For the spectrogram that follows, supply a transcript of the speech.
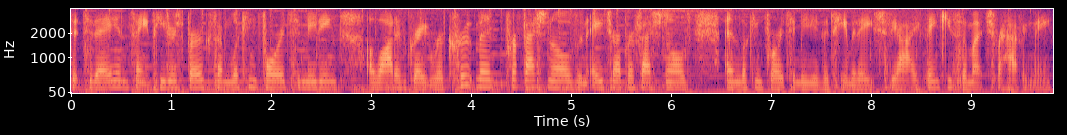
sit today in St. Petersburg. So I'm looking forward to meeting a lot of great recruitment professionals and HR professionals, and looking forward to meeting the team at HCI. Thank you so much for having me.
